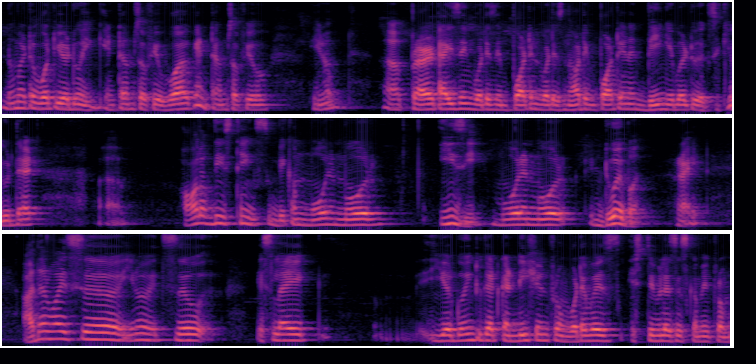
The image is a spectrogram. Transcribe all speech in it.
no matter what you are doing in terms of your work in terms of your you know uh, prioritizing what is important, what is not important, and being able to execute that, uh, all of these things become more and more easy, more and more doable, right? Otherwise, uh, you know, it's uh, it's like you're going to get conditioned from whatever is stimulus is coming from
